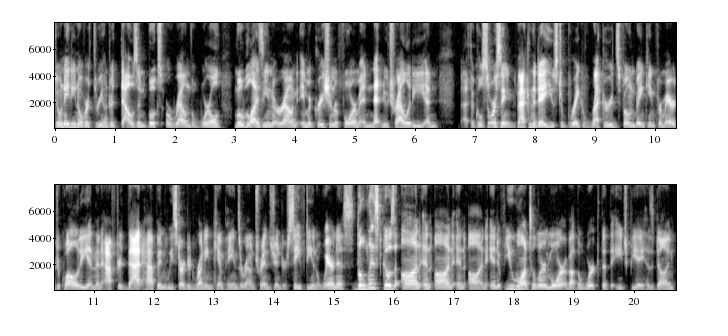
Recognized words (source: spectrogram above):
donating over 300,000 books around the world, mobilizing around immigration reform and net neutrality and ethical sourcing. Back in the day, used to break records phone banking for marriage equality, and then after that happened, we started running campaigns around transgender safety and awareness. The list goes on and on and on, and if you want to learn more about the work that the HPA has done,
